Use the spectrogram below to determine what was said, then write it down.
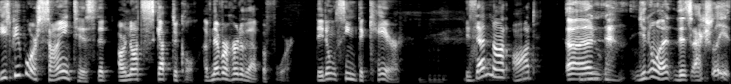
these people are scientists that are not skeptical. I've never heard of that before. They don't seem to care. Is that not odd? Uh, you- you know what? This actually,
